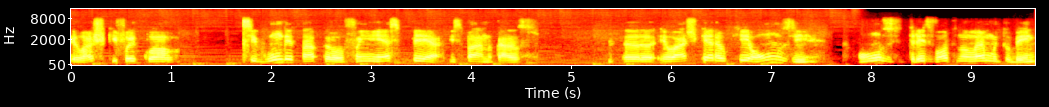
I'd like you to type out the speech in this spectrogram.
eu acho que foi qual? Segunda etapa, foi em SPA, SPA no caso. Uh, eu acho que era o que? 11? 11, 3 voltas, não lembro muito bem.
